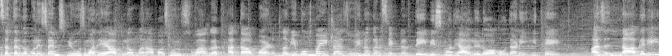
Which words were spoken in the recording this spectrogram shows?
सतर्क पोलीस टाइम्स न्यूजमध्ये आपलं मनापासून स्वागत. आता आपण नवी मुंबईच्या जुईनगर सेक्टर तेवीसमध्ये आलेलो आहोत आणि इथे आज नागरी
